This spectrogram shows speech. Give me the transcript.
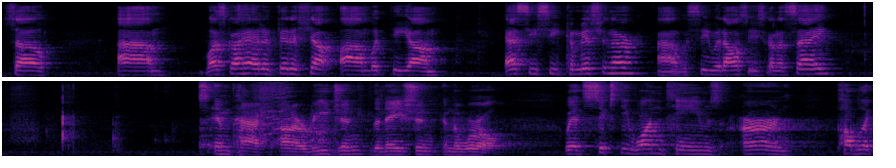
So, um, let's go ahead and finish up um, with the um, SEC commissioner. Uh, we'll see what else he's going to say. Impact on our region, the nation, and the world. We had 61 teams earn public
